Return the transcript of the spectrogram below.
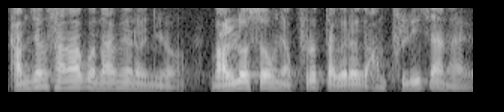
감정 상하고 나면은요. 말로써 그냥 풀었다 그래도 안 풀리잖아요.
